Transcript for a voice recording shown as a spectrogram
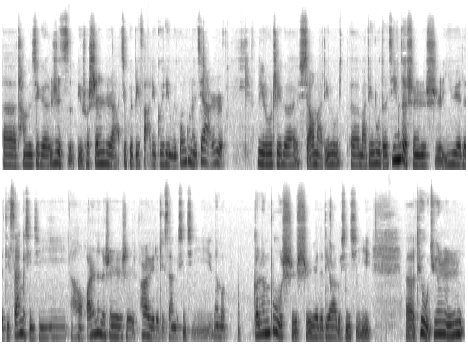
呃，他们这个日子，比如说生日啊，就会被法律规定为公共的假日。例如，这个小马丁路呃马丁路德金的生日是一月的第三个星期一，然后华盛顿的生日是二月的第三个星期一，那么哥伦布是十月的第二个星期一，呃，退伍军人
